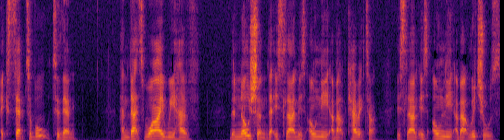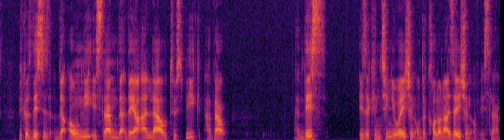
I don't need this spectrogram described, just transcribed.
acceptable to them. And that's why we have the notion that Islam is only about character. Islam is only about rituals because this is the only Islam that they are allowed to speak about. And this is a continuation of the colonization of Islam,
